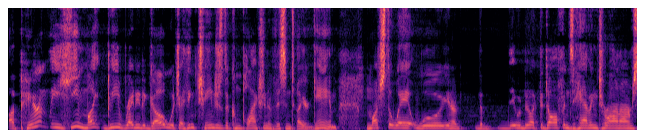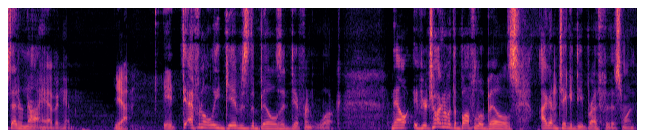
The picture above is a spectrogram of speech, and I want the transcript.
apparently he might be ready to go, which I think changes the complexion of this entire game. Much the way it would, you know, the it would be like the Dolphins having Teron Armstead or not having him. Yeah. It definitely gives the Bills a different look. Now, if you're talking about the Buffalo Bills, I got to take a deep breath for this one.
